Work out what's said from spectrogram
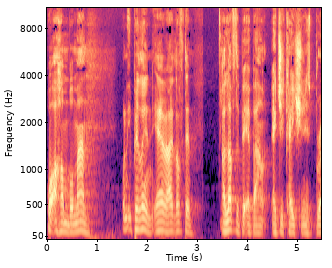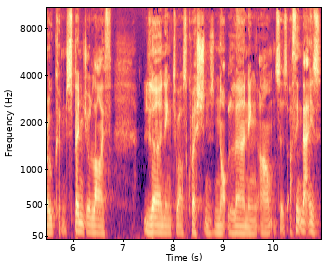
what a humble man. Wasn't he brilliant? Yeah, I loved him. I love the bit about education is broken. Spend your life learning to ask questions, not learning answers. I think that is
